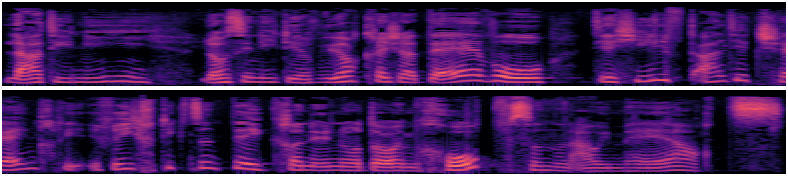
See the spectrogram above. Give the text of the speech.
Lass ihn ein, lass ihn in dir wirken. Ist auch der, der dir hilft, all die Geschenke richtig zu entdecken, nicht nur da im Kopf, sondern auch im Herz.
